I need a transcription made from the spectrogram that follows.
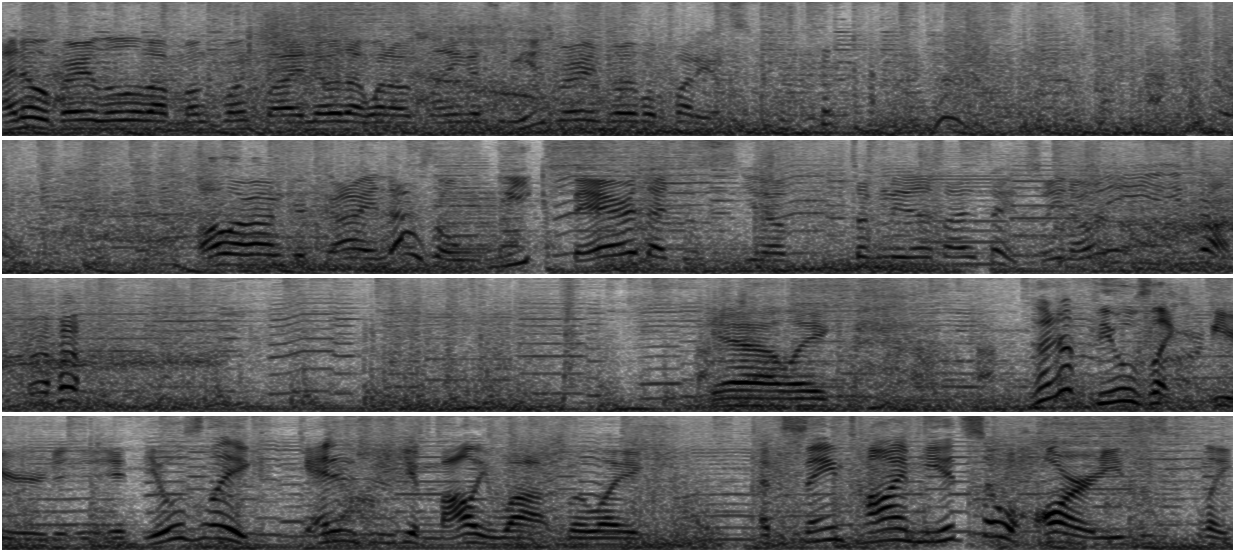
I know very little about Monk Monk, but I know that when I was playing against him, he was very enjoyable to fight against. All around good guy, and that was a weak bear that just, you know, took me to the other side of the stage. So, you know, he, he's gone. Yeah, like, it kind of feels like weird. It, it feels like Ganon should just get mollywopped, but like, at the same time, he hits so hard. He's just like,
